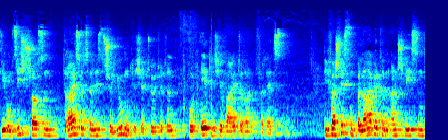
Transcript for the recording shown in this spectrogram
die um sich schossen, drei sozialistische Jugendliche töteten und etliche weitere verletzten. Die Faschisten belagerten anschließend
